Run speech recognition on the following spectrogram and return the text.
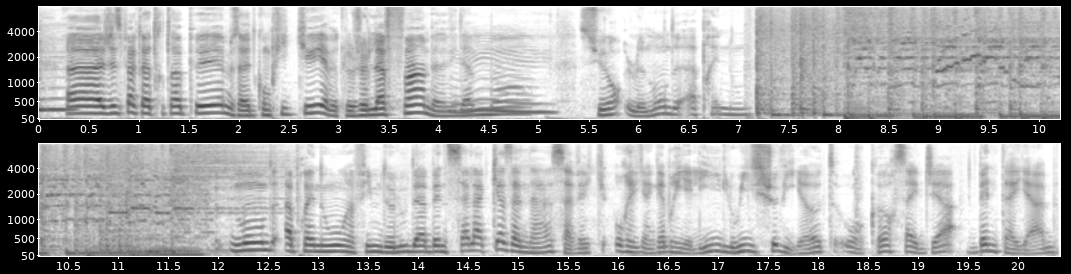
Euh, J'espère que tu vas te rattraper, mais ça va être compliqué avec le jeu de la fin, bien évidemment, Mm. sur le monde après nous. Monde après nous, un film de Luda Ben Salah Casanas avec Aurélien Gabrielli, Louise Chevillotte ou encore Saïdja Bentayab.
